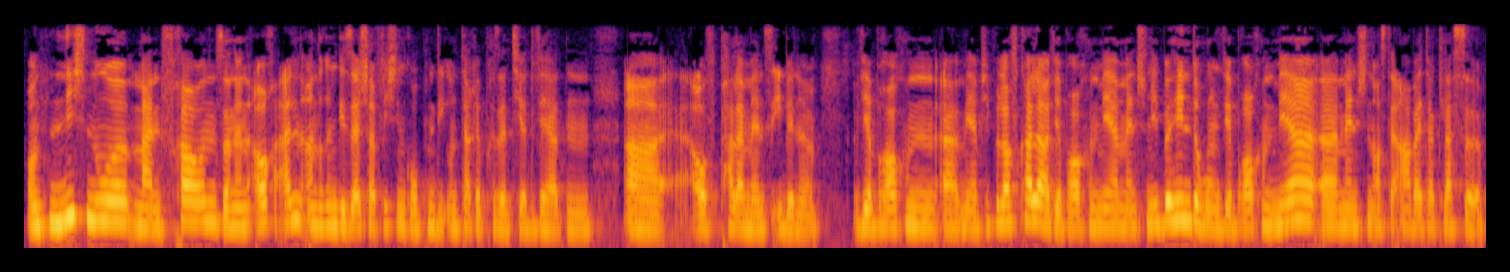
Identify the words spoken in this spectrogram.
und nicht nur Mann, Frauen, sondern auch allen anderen gesellschaftlichen Gruppen, die unterrepräsentiert werden äh, auf Parlamentsebene. Wir brauchen äh, mehr People of Color, wir brauchen mehr Menschen mit Behinderung, wir brauchen mehr äh, Menschen aus der Arbeiterklasse.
